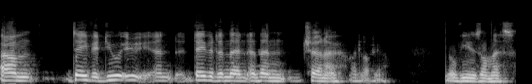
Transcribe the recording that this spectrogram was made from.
Um, David, you and David, and then and then Chernor, I'd love your your views on this.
